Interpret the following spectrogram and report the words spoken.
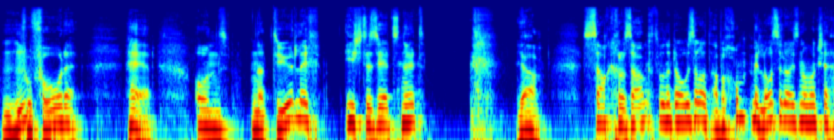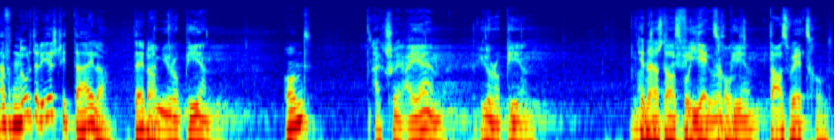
Von vorne her. Und natürlich ist das jetzt nicht ja, sakrosankt, was er da rauslässt. Aber kommt, wir hören uns nochmal schnell einfach nur den ersten Teil an. Den da. I'm European. Und Actually, I am European. Not genau das, was jetzt European. kommt. Das, was jetzt kommt.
